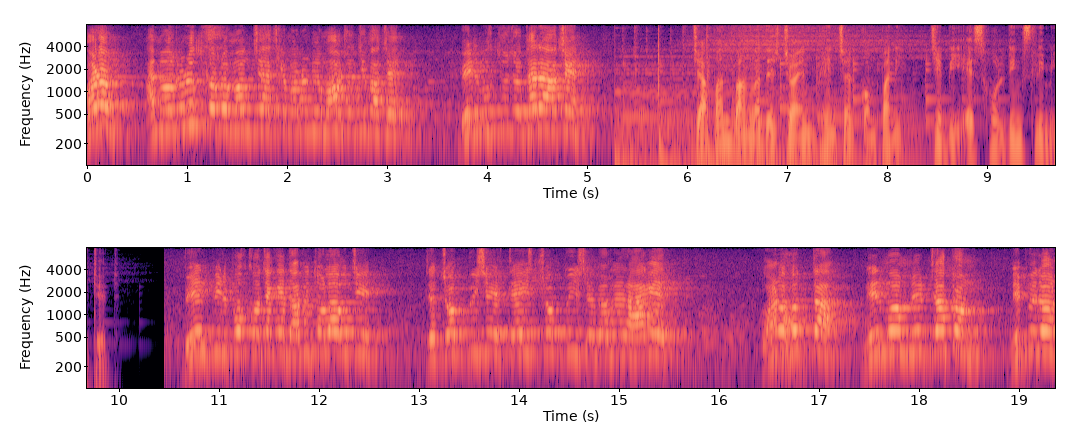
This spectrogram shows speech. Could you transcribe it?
বরং আমি অনুরোধ করব মঞ্চে আজকে মাননীয় মহাসচিব আছেন বীর মুক্তিযোদ্ধারা আছেন। Japan Bangladesh joint venture company JBS holdings limited. বিএনপির পক্ষ থেকে দাবি তোলা উচিত যে চব্বিশের তেইশ চব্বিশ এবং এর আগের গণহত্যা নির্মম নির্যাতন নিপীড়ন,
